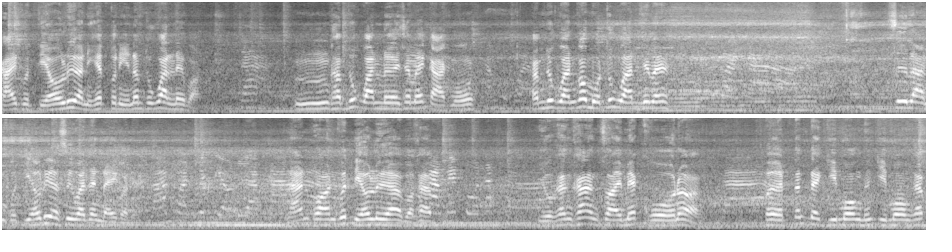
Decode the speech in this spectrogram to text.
ขายก๋วยเตี๋ยวเรือนี่เฮ็ดตัวนี้น้ำทุกวันเลยบ่จ้า อืมทำทุกวันเลยใช่ไหมกากหมูทำทุกวันทำทุกวันก็หมดทุกวันใช่ไหมทุกวันค่ะซื้อร้านก๋วยเตี๋ยวเรือซื้อวันจังไหนก่อนเนี่ยร้านวันก๋วยเตี๋ยวเรือค่ะร้านพรก๋วยเตี๋ยวเรือบ่ครับ ทางแม่โปนนะคะอยู่ข้างๆซอยแมคโครเนาะจ้าเปิดตั้งแต่กี่โมงถึงกี่โมงครับ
